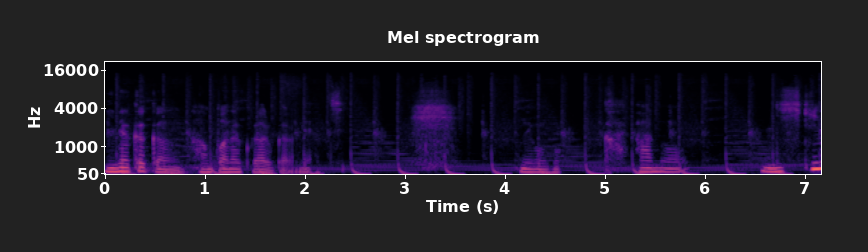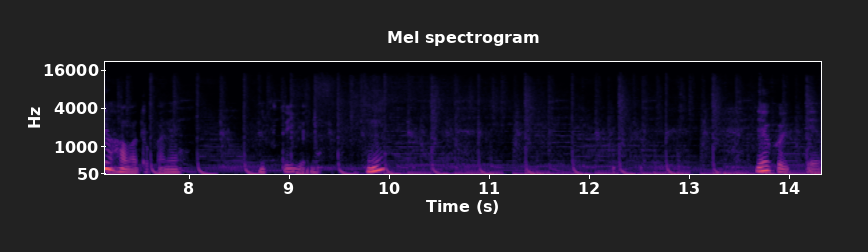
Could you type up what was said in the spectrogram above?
田舎感半端なくあるからね、あっち。でも、あの、錦の浜とかね、行くといいよね。ん？よく行って、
